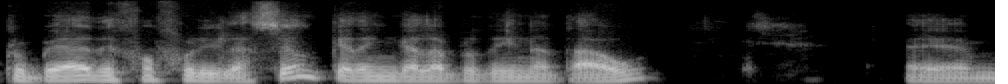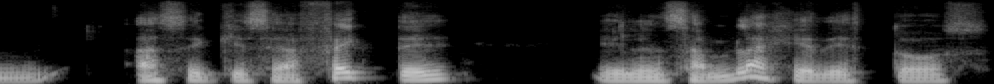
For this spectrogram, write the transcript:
propiedades de fosforilación que tenga la proteína tau em, hace que se afecte el ensamblaje de estos,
